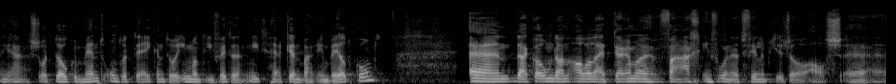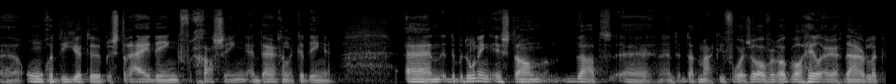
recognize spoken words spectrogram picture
ja, een soort document ondertekend door iemand die verder niet herkenbaar in beeld komt. En daar komen dan allerlei termen vaag in voor in het filmpje... zoals uh, ongedierte, bestrijding, vergassing en dergelijke dingen. En de bedoeling is dan dat, uh, en dat maakt die voice-over ook wel heel erg duidelijk...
